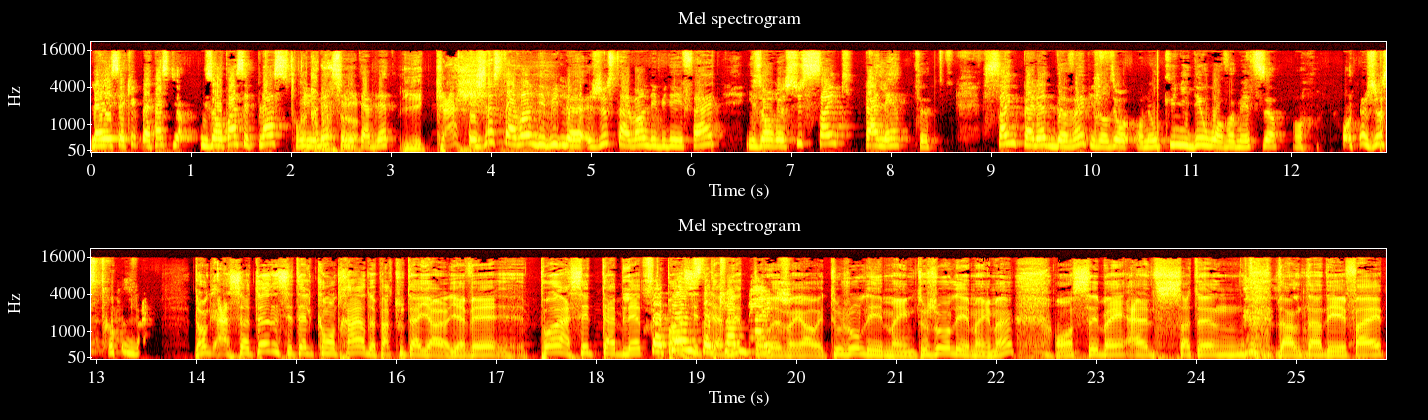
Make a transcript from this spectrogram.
la SAQ, ben parce qu'ils ont pas assez de place pour Ah, les mettre sur les tablettes. Il est cash? Et juste avant le début de le- juste avant le début des fêtes, ils ont reçu cinq palettes, cinq palettes de vin, puis ils ont dit on on n'a aucune idée où on va mettre ça. On, on a juste trop de vin. Donc, à Sutton, c'était le contraire de partout ailleurs. Il y avait pas assez de tablettes, Sutton, pas assez de tablettes pour le vin. Ah ouais, toujours les mêmes, toujours les mêmes. Hein? On sait bien, à Sutton, dans le temps des fêtes,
